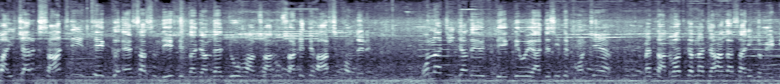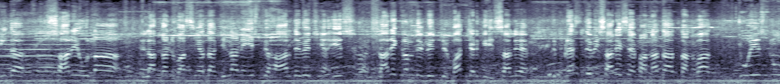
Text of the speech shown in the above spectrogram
ਭਾਈਚਾਰਕ ਸਾਂਝ ਦੀ ਇੱਥੇ ਇੱਕ ਐਸਾ ਸੰਦੇਸ਼ ਦਿੱਤਾ ਜਾਂਦਾ ਹੈ ਜੋ ਹਾਂ ਸਾਨੂੰ ਸਾਡੇ ਤਿਉਹਾਰ ਸਿਖਾਉਂਦੇ ਨੇ। ਉਹਨਾਂ ਚੀਜ਼ਾਂ ਦੇ ਵਿੱਚ ਦੇਖਦੇ ਹੋਏ ਅੱਜ ਅਸੀਂ ਇੱਥੇ ਪਹੁੰਚੇ ਹਾਂ। ਮੈਂ ਧੰਨਵਾਦ ਕਰਨਾ ਚਾਹਾਂਗਾ ਸਾਰੀ ਕਮੇਟੀ ਦਾ, ਸਾਰੇ ਉਹਨਾਂ ਇਲਾਕਾ ਨਿਵਾਸੀਆਂ ਦਾ, ਜਿਨ੍ਹਾਂ ਨੇ ਇਸ ਤਿਉਹਾਰ ਦੇ ਵਿੱਚ ਜਾਂ ਇਸ ਕਾਰਜਕ੍ਰਮ ਦੇ ਵਿੱਚ ਵੱਧ ਚੜ੍ਹ ਕੇ ਹਿੱਸਾ ਲਿਆ ਤੇ ਪ੍ਰੈਸ ਦੇ ਵੀ ਸਾਰੇ ਸਹਿਬਾਨਾਂ ਦਾ ਧੰਨਵਾਦ ਜੋ ਇਸ ਨੂੰ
